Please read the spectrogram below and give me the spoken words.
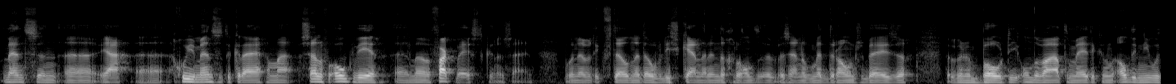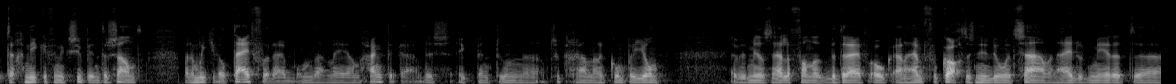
mensen, uh, ja, goede mensen te krijgen, maar zelf ook weer met mijn vak bezig te kunnen zijn. Want ik vertelde net over die scanner in de grond. We zijn ook met drones bezig. We hebben een boot die onder water meet. Al die nieuwe technieken vind ik super interessant. Maar daar moet je wel tijd voor hebben om daarmee aan de gang te gaan. Dus ik ben toen op zoek gegaan naar een compagnon hebben inmiddels de helft van het bedrijf ook aan hem verkocht. Dus nu doen we het samen. Hij doet meer het, uh,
